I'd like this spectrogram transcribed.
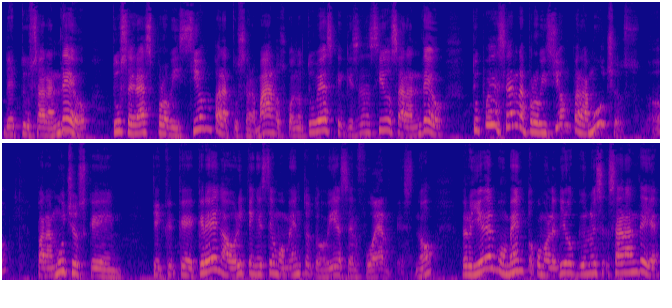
de tu zarandeo tú serás provisión para tus hermanos. Cuando tú ves que quizás has sido zarandeo, tú puedes ser la provisión para muchos, ¿no? para muchos que, que, creen ahorita en este momento todavía ser fuertes, ¿no? Pero llega el momento, como les digo, que uno es zarandea,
